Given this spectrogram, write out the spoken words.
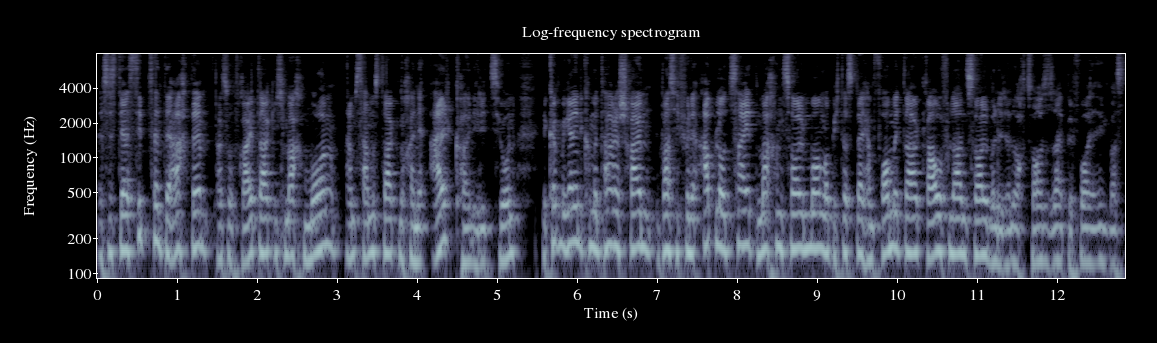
Es ist der 17.8., also Freitag. Ich mache morgen am Samstag noch eine Altcoin-Edition. Ihr könnt mir gerne in die Kommentare schreiben, was ich für eine Upload-Zeit machen soll morgen, ob ich das gleich am Vormittag raufladen soll, weil ihr dann auch zu Hause seid, bevor ihr irgendwas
